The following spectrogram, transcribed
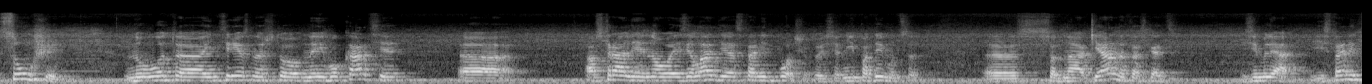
суши, ну вот э, интересно, что на его карте э, Австралия и Новая Зеландия станет больше, то есть они поднимутся э, с дна океана, так сказать, Земля, и станет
